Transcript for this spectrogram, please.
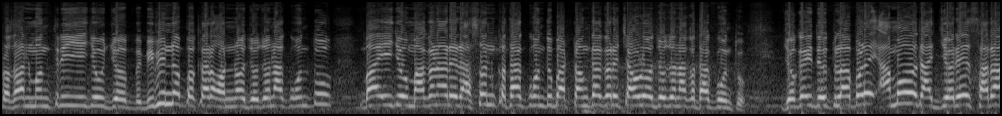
ପ୍ରଧାନମନ୍ତ୍ରୀ ଏଇ ଯେଉଁ ବିଭିନ୍ନ ପ୍ରକାର ଅନ୍ନ ଯୋଜନା କୁହନ୍ତୁ ବା ଏଇ ଯେଉଁ ମାଗଣାରେ ରାସନ କଥା କୁହନ୍ତୁ ବା ଟଙ୍କା କରେ ଚାଉଳ ଯୋଜନା କଥା କୁହନ୍ତୁ ଯୋଗାଇ ଦେଉଥିଲା ବେଳେ ଆମ ରାଜ୍ୟରେ ସାରା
